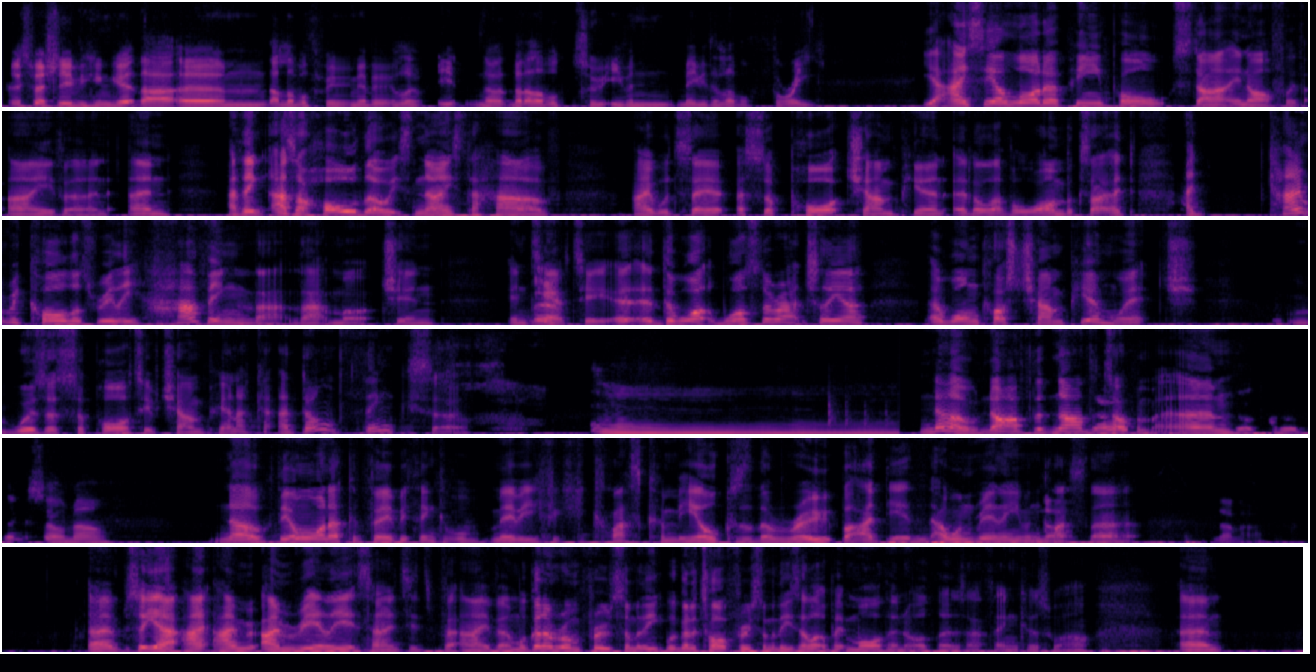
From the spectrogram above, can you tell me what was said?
Especially if you can get that um that level three, maybe no, that level two, even maybe the level three. Yeah, I see a lot of people starting off with Ivern, and I think as a whole, though, it's nice to have, I would say, a support champion at a level one because I, I, I can't recall us really having that that much in in TFT. Uh, uh, there what was there actually a a one cost champion which was a supportive champion? I, I don't think so. No, not off the not off the No. top of um. I don't think so. No. No, the only one I could maybe think of, well, maybe if you could class Camille because of the route, but I, it, I wouldn't really even No. class that. No, no. Um, so yeah, I, I'm I'm really excited for Ivern. We're gonna run through some of the, we're gonna talk through some of these a little bit more than others, I think, as well. Um,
